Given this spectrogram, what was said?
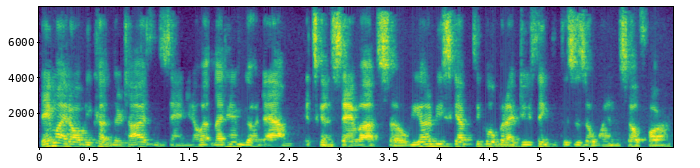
they might all be cutting their ties and saying, you know what, let him go down. It's going to save us. So we got to be skeptical, but I do think that this is a win so far.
